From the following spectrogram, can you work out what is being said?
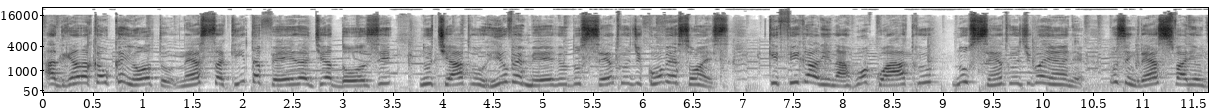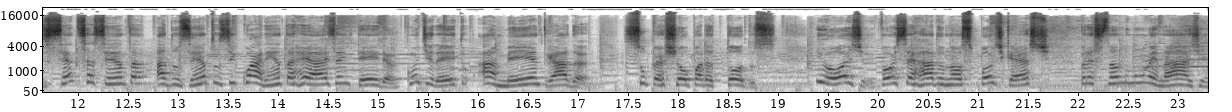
Adriana Calcanhoto, nesta quinta-feira, dia 12, no Teatro Rio Vermelho do Centro de Convenções que fica ali na Rua 4, no centro de Goiânia. Os ingressos variam de 160 a 240 reais a inteira, com direito a meia entrada. Super show para todos! E hoje vou encerrar o nosso podcast prestando uma homenagem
